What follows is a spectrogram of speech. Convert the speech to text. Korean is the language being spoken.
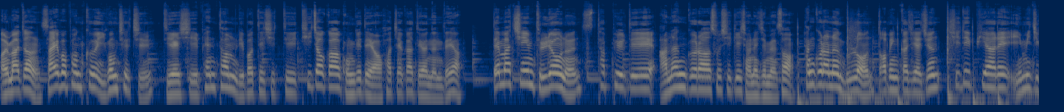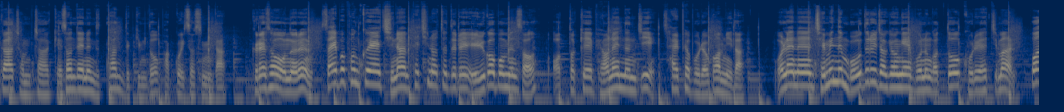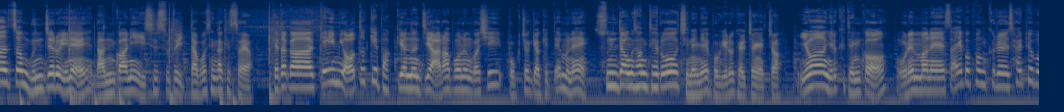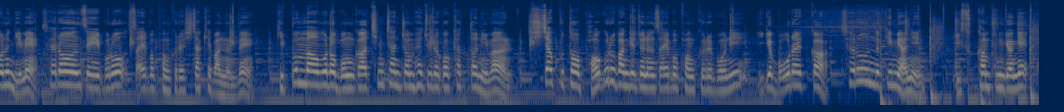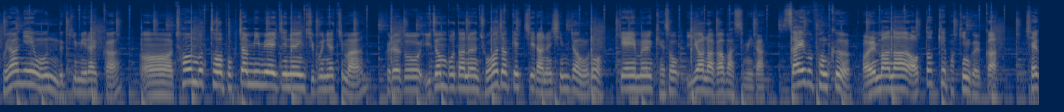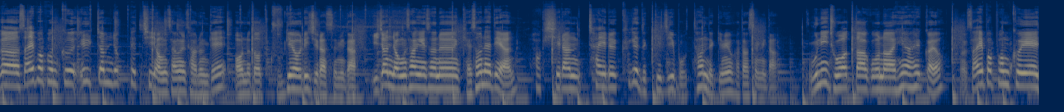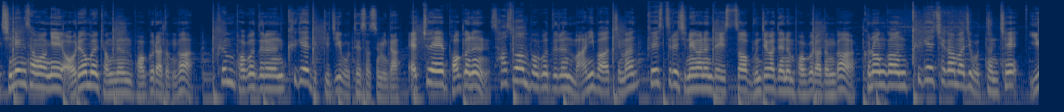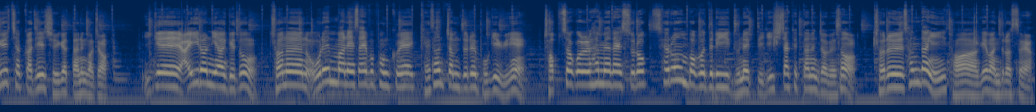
얼마 전 사이버펑크 2077 DLC 팬텀 리버티 시티 티저가 공개되어 화제가 되었는데요. 때마침 들려오는 스타필드의 안한글화 소식이 전해지면서 한글화는 물론 더빙까지 해준 CDPR의 이미지가 점차 개선되는 듯한 느낌도 받고 있었습니다. 그래서 오늘은 사이버펑크의 지난 패치노트들을 읽어보면서 어떻게 변했는지 살펴보려고 합니다. 원래는 재밌는 모드를 적용해 보는 것도 고려했지만 호환성 문제로 인해 난관이 있을 수도 있다고 생각했어요. 게다가 게임이 어떻게 바뀌었는지 알아보는 것이 목적이었기 때문에 순정 상태로 진행해 보기로 결정했죠. 이왕 이렇게 된 거 오랜만에 사이버펑크를 살펴보는 김에 새로운 세이브로 사이버펑크를 시작해 봤는데 기쁜 마음으로 뭔가 칭찬 좀 해주려고 켰더니만 시작부터 버그로 반겨주는 사이버펑크를 보니 이게 뭐랄까 새로운 느낌이 아닌 익숙한 풍경에 고향에 온 느낌이랄까 어 처음부터 복잡 미묘해지는 기분이었지만 그래도 이전보다는 좋아졌겠지라는 심정으로 게임을 계속 이어나가 봤습니다 사이버펑크 얼마나 어떻게 바뀐 걸까 제가 사이버펑크 1.6 패치 영상을 다룬 게 어느덧 9개월이 지났습니다. 이전 영상에서는 개선에 대한 확실한 차이를 크게 느끼지 못한 느낌을 받았습니다. 운이 좋았다거나 해야 할까요? 사이버펑크의 진행 상황에 어려움을 겪는 버그라던가 큰 버그들은 크게 느끼지 못했었습니다. 애초에 버그는 사소한 버그들은 많이 봐왔지만 퀘스트를 진행하는 데 있어 문제가 되는 버그라던가 그런 건 크게 체감하지 못한 채 2회차까지 즐겼다는 거죠. 이게 아이러니하게도 저는 오랜만에 사이버펑크의 개선점들을 보기 위해 접속을 하면 할수록 새로운 버그들이 눈에 띄기 시작했다는 점에서 저를 상당히 당황하게 만들었어요.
